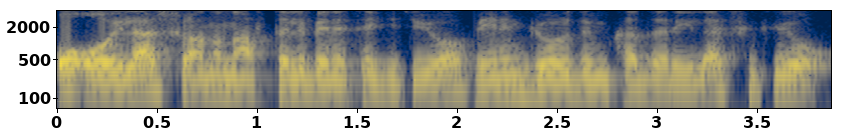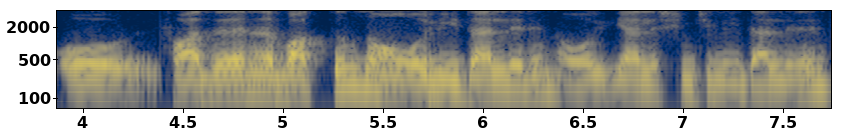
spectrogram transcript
o oylar şu anda Naftali Bennett'e gidiyor. Benim gördüğüm kadarıyla. Çünkü o ifadelerine baktığım zaman o liderlerin, o yerleşimci liderlerin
